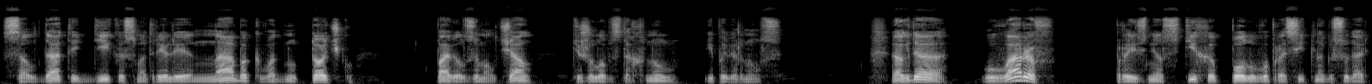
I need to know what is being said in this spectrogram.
Солдаты дико смотрели на бок в одну точку. Павел замолчал, тяжело вздохнул и повернулся. — Ах да! Уваров, — произнес тихо, полувопросительно государь,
